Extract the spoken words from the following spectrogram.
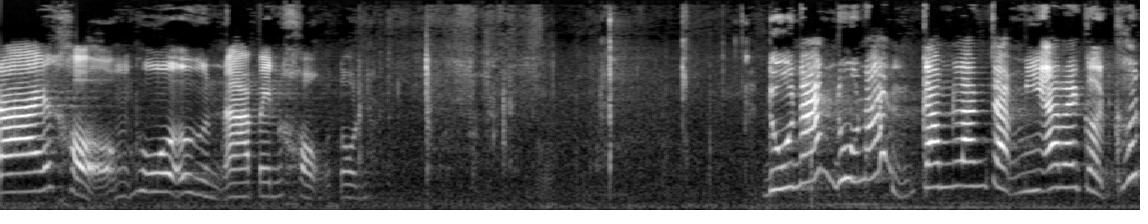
ได้ของผู้อื่นมาเป็นของตน ดูนั่น ดูนั่นกำลังจะมีอะไรเกิดขึ้น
